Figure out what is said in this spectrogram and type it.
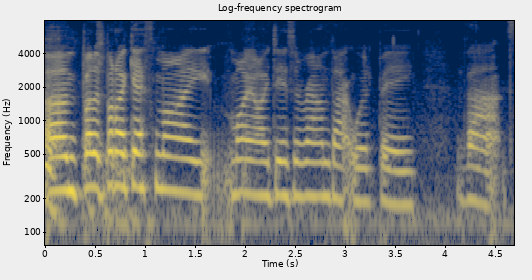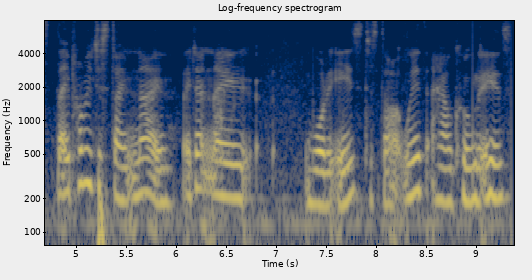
Yeah, um, but but I guess my my ideas around that would be that they probably just don't know. They don't know what it is to start with, how cool it is,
